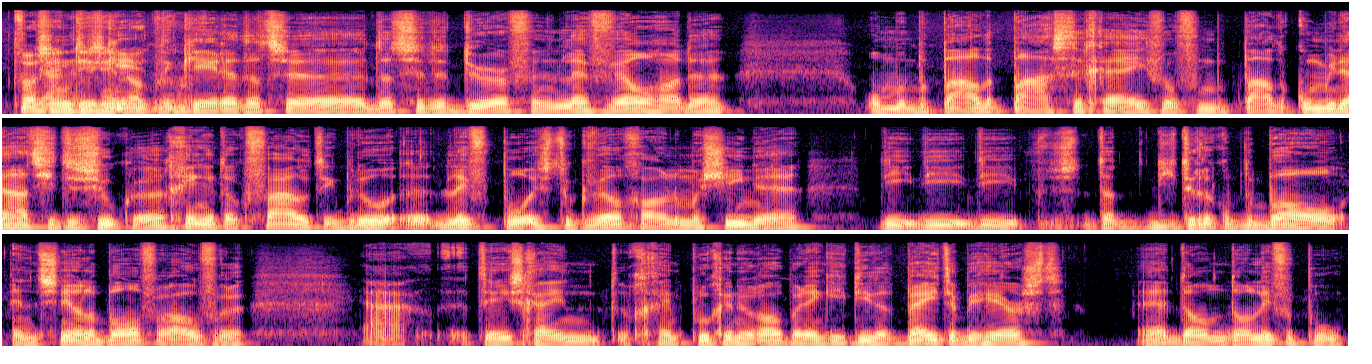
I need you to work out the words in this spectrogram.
Het was Ja, in die zin keer- ook... De keren dat ze, dat ze de durf en lef wel hadden om een bepaalde paas te geven of een bepaalde combinatie te zoeken, ging het ook fout. Ik bedoel, eh, Liverpool is natuurlijk wel gewoon een machine. Die, die, die, dat, die druk op de bal en het snelle bal veroveren. Ja, het is geen, geen ploeg in Europa, denk ik, die dat beter beheerst hè, dan, dan Liverpool.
